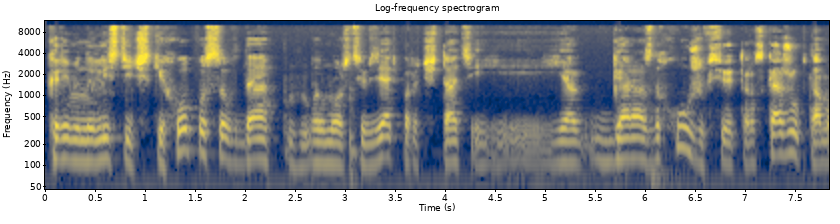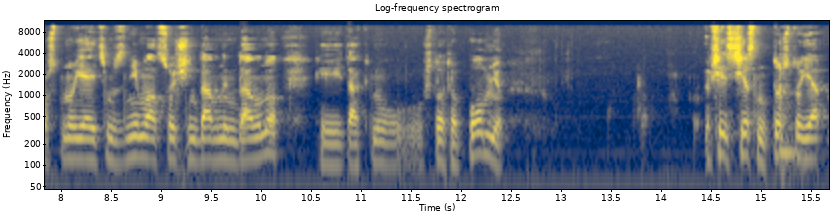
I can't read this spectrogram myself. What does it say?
криминалистических опусов, да, вы можете взять, прочитать, и я гораздо хуже все это расскажу, потому что, ну, я этим занимался очень давным-давно, и так, ну, что-то помню. Вообще, честно, то, что я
